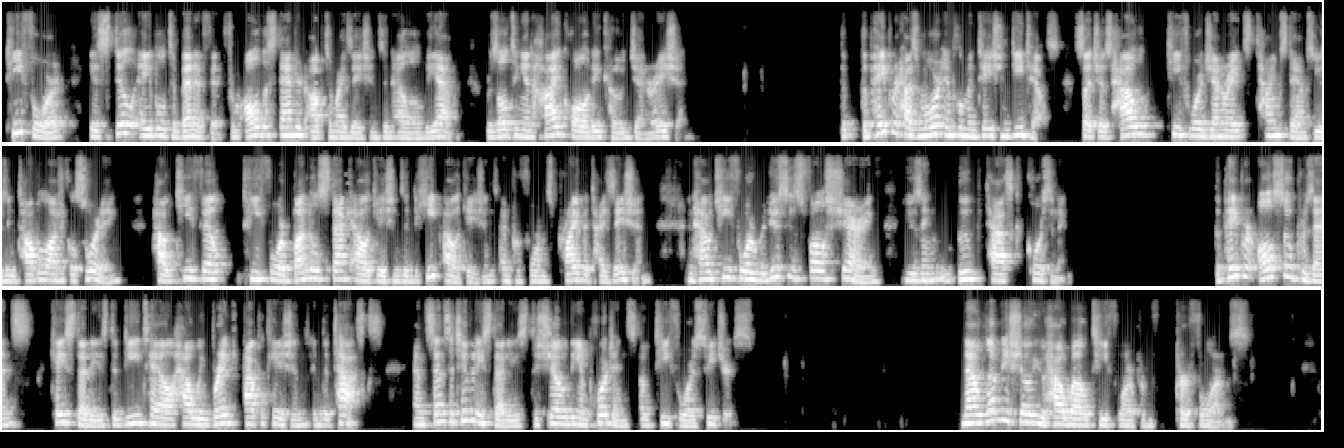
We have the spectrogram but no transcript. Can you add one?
T4 is still able to benefit from all the standard optimizations in LLVM, resulting in high quality code generation. The, the paper has more implementation details, such as how T4 generates timestamps using topological sorting, how T4 bundles stack allocations into heap allocations and performs privatization, and how T4 reduces false sharing using loop task coarsening. The paper also presents case studies to detail how we break applications into tasks, and sensitivity studies to show the importance of T4's features. Now let me show you how well T4 performs.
